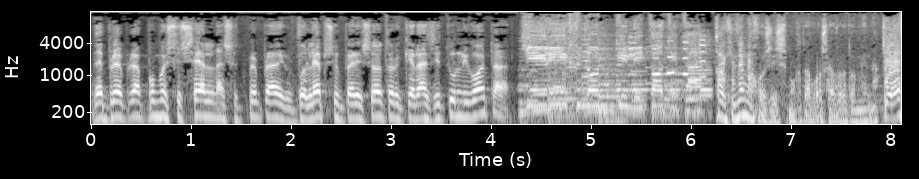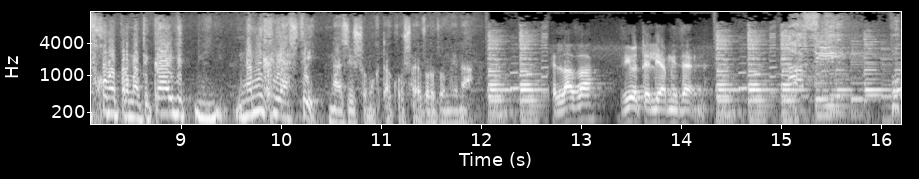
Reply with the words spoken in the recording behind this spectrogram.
Δεν πρέπει να πούμε στους Έλληνες ότι πρέπει να δουλέψουν περισσότερο και να ζητούν λιγότερα. κηρύχνουν τη λιτότητα Όχι, δεν έχω ζήσει με 800 ευρώ το μήνα. Και εύχομαι πραγματικά για- να μην χρειαστεί να ζήσω με 800 ευρώ το μήνα. Ελλάδα 2.0. Αυτοί που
